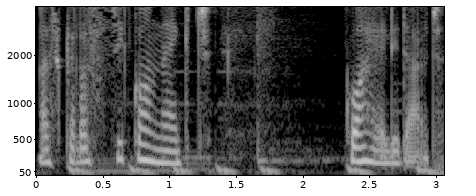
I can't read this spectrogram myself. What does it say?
mas que ela se conecte com a realidade.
